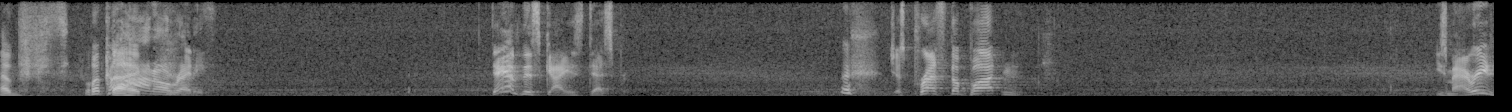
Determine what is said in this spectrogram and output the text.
I'll be busy. What Come the heck? Come on already. Damn, this guy is desperate. Just press the button. He's married?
